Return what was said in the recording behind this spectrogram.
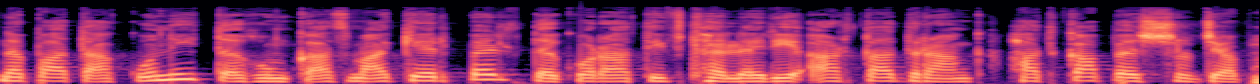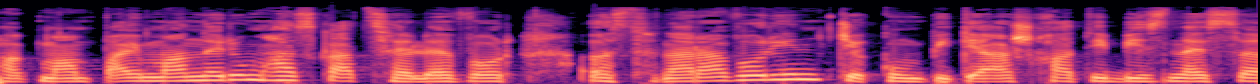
Նպատակ ունի տեղում կազմակերպել դեկորատիվ թելերի արտադրանք, հատկապես շրջափակման պայմաններում հասկացել է, որ ըստ հնարավորին ճկուն պիտի աշխատի բիզնեսը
